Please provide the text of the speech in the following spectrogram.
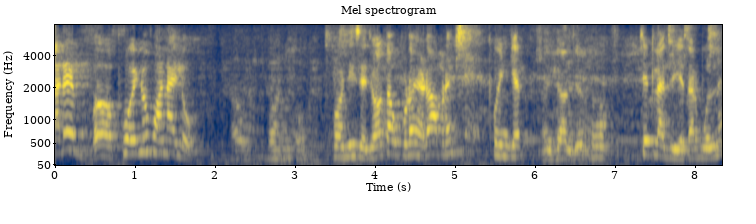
અરે ફોઈનો ફોન આવેલો ફોની છે. જો તા ઉપડો હેડો આપણે. ફોઈન ઘેર. કેટલા જોઈએ? તાર બોલ ને.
